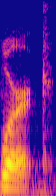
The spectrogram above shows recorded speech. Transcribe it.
work.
